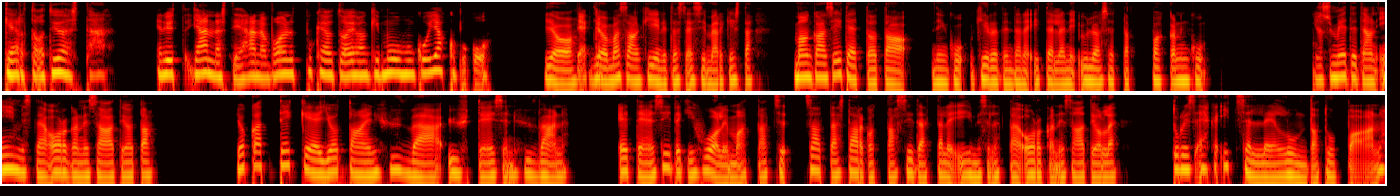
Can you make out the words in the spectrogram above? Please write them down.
Kertoo työstään. Ja nyt jännästi hän on voinut pukeutua johonkin muuhun kuin jakkupukuun. Joo, joo, mä saan kiinni tästä esimerkistä. Mä oon kanssa itse tota, niin kirjoitin tänne itselleni ylös, että vaikka niin kuin, jos mietitään ihmistä ja organisaatiota, joka tekee jotain hyvää yhteisen hyvän eteen siitäkin huolimatta, että se saattaisi tarkoittaa sitä, että tälle ihmiselle tai organisaatiolle tulisi ehkä itselleen lunta tupaan.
